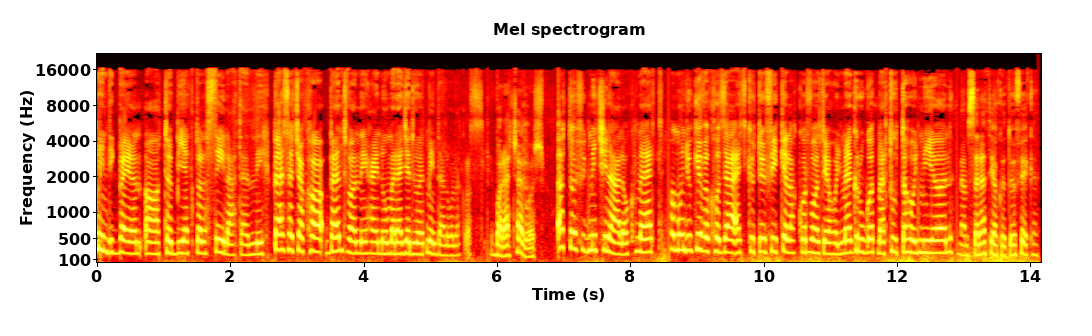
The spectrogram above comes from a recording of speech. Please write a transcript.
mindig bejön a többiektől a szénát enni. Persze csak ha bent van néhány ló, mert egyedül minden lónak rossz. Barátságos? Attól függ, mit csinálok, mert ha mondjuk jövök hozzá egy kötőfékkel, akkor volt olyan, hogy megrúgott, mert tudta, hogy mi jön. Nem szereti a kötőféket?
